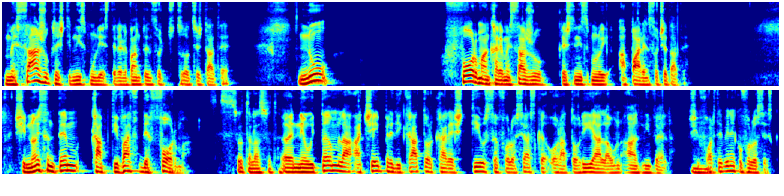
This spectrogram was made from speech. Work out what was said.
Mesajul creștinismului este relevant în societate, nu forma în care mesajul creștinismului apare în societate. Și noi suntem captivați de formă. 100%. Ne uităm la acei predicatori care știu să folosească oratoria la un alt nivel. Și mm. foarte bine că o folosesc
